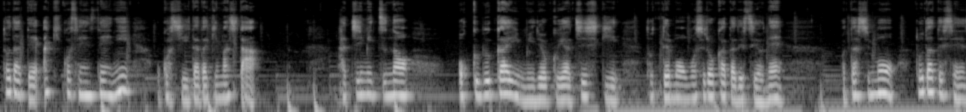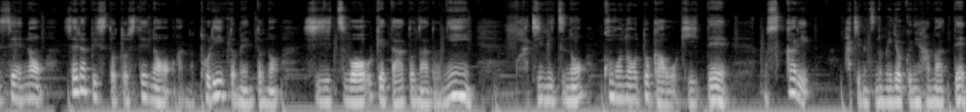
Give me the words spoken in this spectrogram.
戸立明子先生にお越しいただきました。蜂蜜の奥深い魅力や知識とっても面白かったですよね。私も戸立先生のセラピストとしてのあのトリートメントの手術を受けた後などに蜂蜜の効能とかを聞いてすっかり蜂蜜の魅力にはまって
